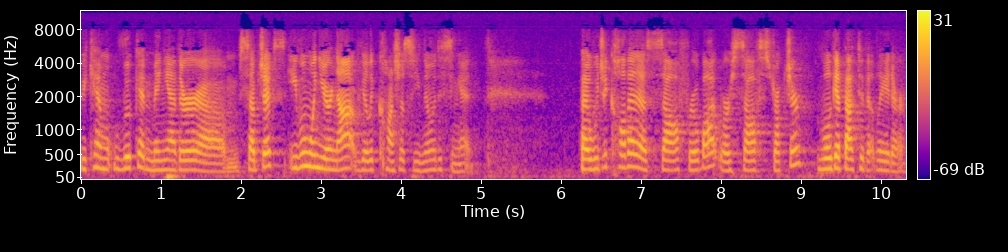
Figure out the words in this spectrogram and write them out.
we can look at many other um, subjects, even when you're not really consciously noticing it. But would you call that a soft robot or a soft structure? We'll get back to that later.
